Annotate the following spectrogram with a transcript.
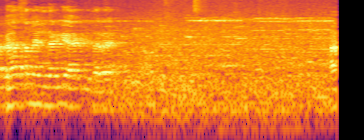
ಅಭ್ಯಾಸನ ಇಲ್ದಂಗೆ ಹಾ?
